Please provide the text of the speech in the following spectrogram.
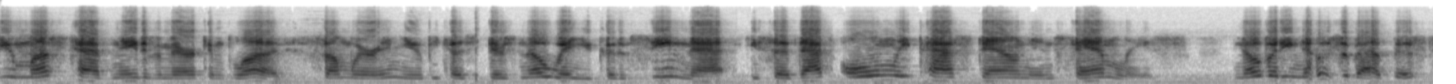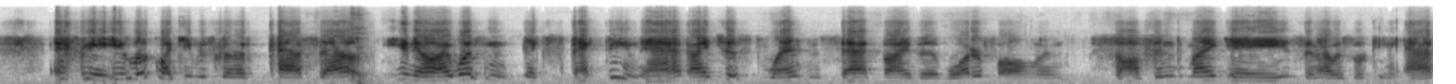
you must have Native American blood somewhere in you because there's no way you could have seen that. He said that's only passed down in families. Nobody knows about this. I mean, he looked like he was going to pass out. You know, I wasn't expecting that. I just went and sat by the waterfall and softened my gaze, and I was looking at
